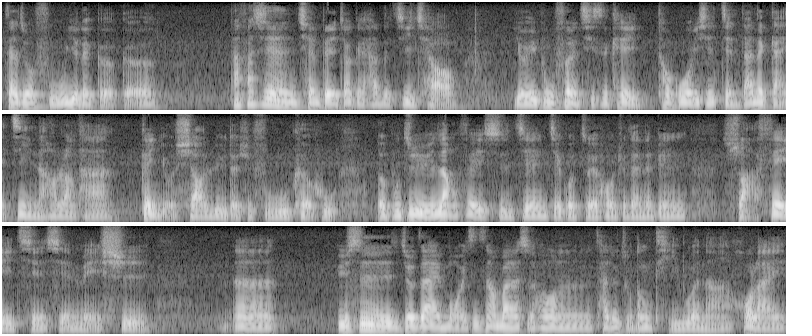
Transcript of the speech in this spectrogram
在做服务业的哥哥，他发现前辈教给他的技巧。有一部分其实可以透过一些简单的改进，然后让他更有效率的去服务客户，而不至于浪费时间，结果最后就在那边耍废闲闲没事。嗯，于是就在某一次上班的时候呢，他就主动提问啊，后来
